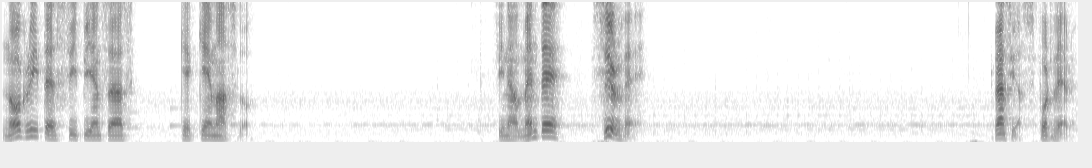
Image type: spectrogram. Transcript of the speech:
No grites si piensas que quemaslo. Finalmente, sirve. Gracias por ver.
